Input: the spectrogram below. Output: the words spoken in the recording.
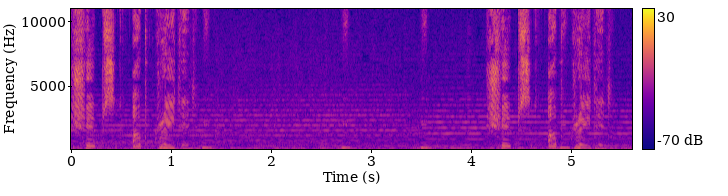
Ships upgraded. Ships upgraded.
